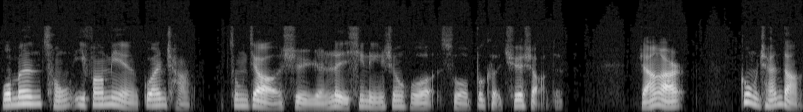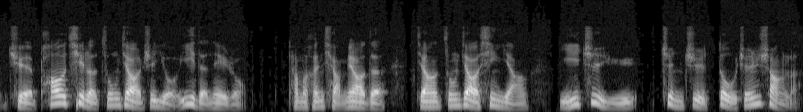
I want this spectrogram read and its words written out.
我们从一方面观察，宗教是人类心灵生活所不可缺少的。然而，共产党却抛弃了宗教之有益的内容。他们很巧妙地将宗教信仰移置于政治斗争上了，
